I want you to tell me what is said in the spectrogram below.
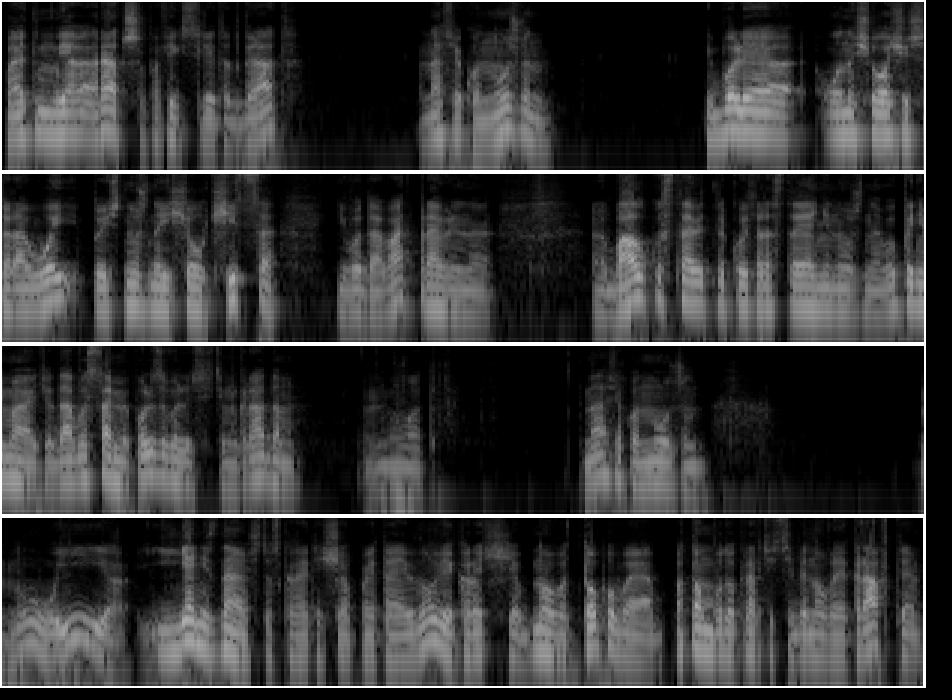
Поэтому я рад, что пофиксили этот град. Нафиг он нужен. И более, он еще очень шаровой, то есть нужно еще учиться его давать правильно. Э, балку ставить на какое-то расстояние нужно. Вы понимаете, да? Вы сами пользовались этим градом. Вот. Нафиг он нужен. Ну и, и я не знаю, что сказать еще по этой обнове. Короче, обнова топовая. Потом буду крафтить себе новые крафты.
